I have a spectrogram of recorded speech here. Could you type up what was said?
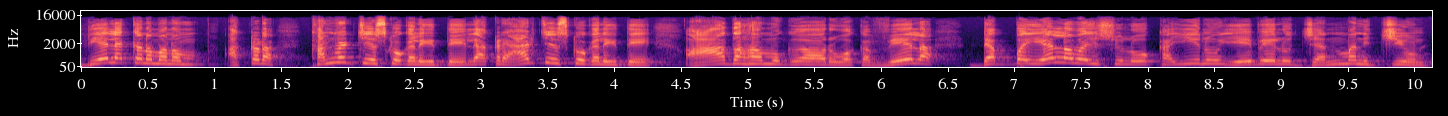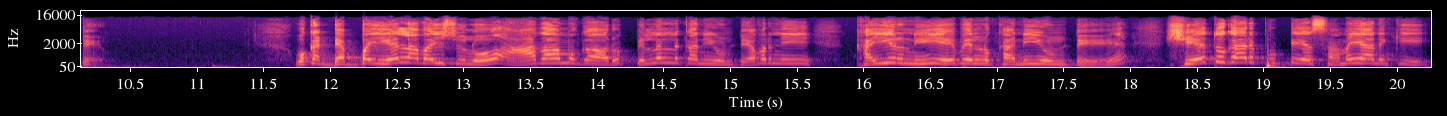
ఇదే లెక్కన మనం అక్కడ కన్వర్ట్ చేసుకోగలిగితే లే అక్కడ యాడ్ చేసుకోగలిగితే ఆదహము గారు ఒకవేళ డెబ్బై ఏళ్ళ వయసులో కయ్యను ఏబేలు జన్మనిచ్చి ఉంటే. ఒక డెబ్బై ఏళ్ళ వయసులో ఆదాము గారు పిల్లల్ని కని ఉంటే ఎవరిని? కయ్యనుని ఏబేలను కని ఉంటే షేతుగారి పుట్టే సమయానికి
